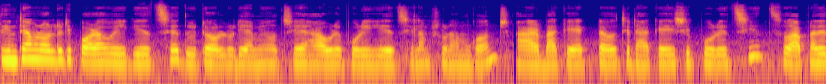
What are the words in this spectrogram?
তিনটা আমার অলরেডি পড়া হয়ে গিয়েছে, দুইটা অলরেডি আমি হচ্ছে হাওড়ে পড়ে গিয়েছিলাম, সুনামগঞ্জ। আর বাকি একটা হচ্ছে ঢাকায় এসে পড়েছি। সো আপনাদের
